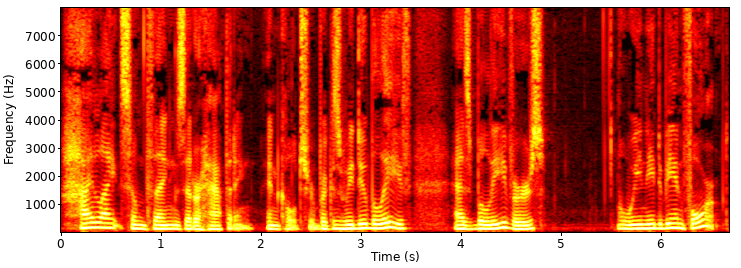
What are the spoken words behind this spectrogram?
highlight some things that are happening in culture because we do believe, as believers, we need to be informed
